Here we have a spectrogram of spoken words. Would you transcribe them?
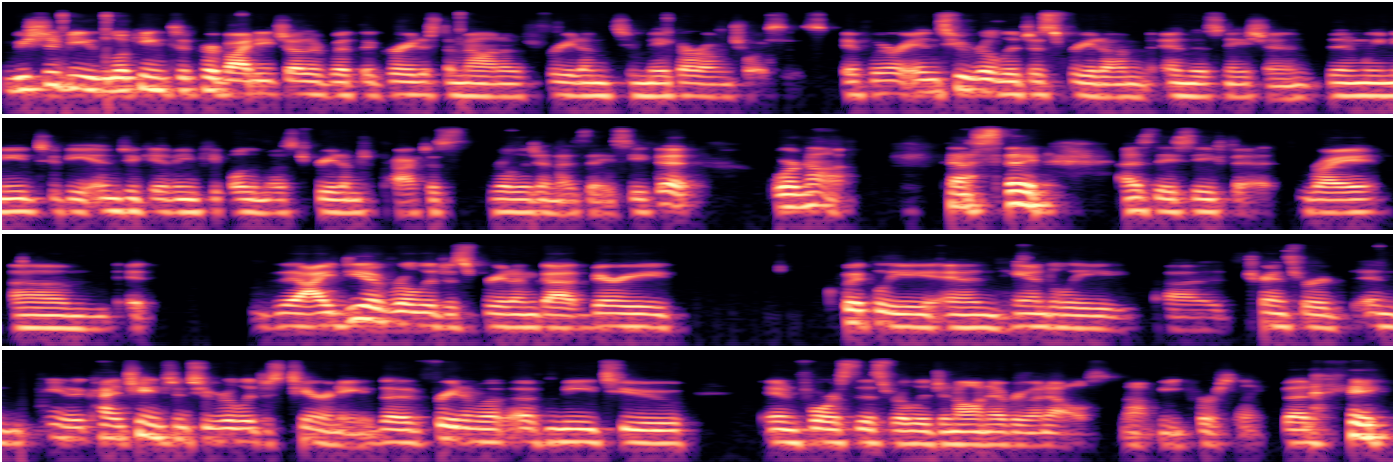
we should be looking to provide each other with the greatest amount of freedom to make our own choices. If we're into religious freedom in this nation, then we need to be into giving people the most freedom to practice religion as they see fit or not as they as they see fit, right? Um, it, the idea of religious freedom got very quickly and handily uh, transferred and you know kind of changed into religious tyranny. The freedom of, of me to enforce this religion on everyone else, not me personally, but a,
